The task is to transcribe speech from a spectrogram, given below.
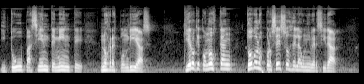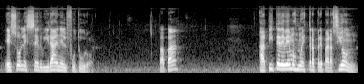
Y tú pacientemente nos respondías, quiero que conozcan todos los procesos de la universidad, eso les servirá en el futuro. Papá, a ti te debemos nuestra preparación,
